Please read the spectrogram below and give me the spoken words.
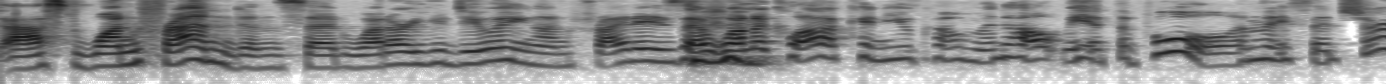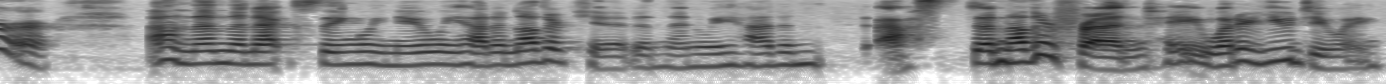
asked one friend and said, What are you doing on Fridays at one o'clock? Can you come and help me at the pool? And they said, Sure. And then the next thing we knew, we had another kid. And then we had an, asked another friend, Hey, what are you doing?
